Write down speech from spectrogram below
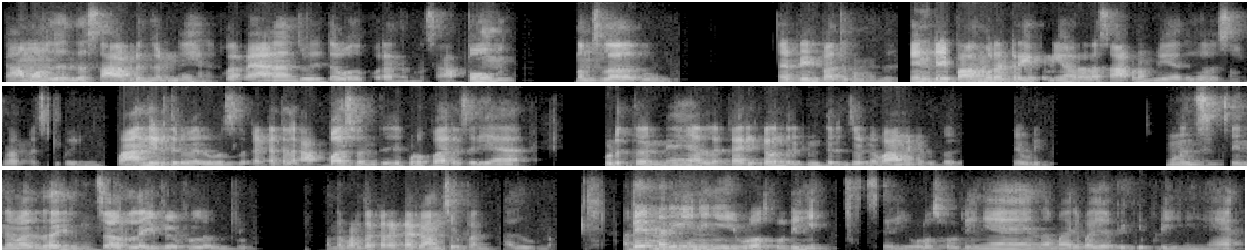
ராமானுஜன் இந்த சாப்பிடுன்னு சொன்னோடனே எனக்குலாம் வேணாம்னு சொல்லி தான் ஒதுக்குறாரு அந்த அப்பவும் உடம்பு சரியில்லாத போகும் எப்படின்னு பாத்துக்கோங்க ஹென்றி பலமுறை. ட்ரை பண்ணி அவரால் சாப்பிட முடியாது. அவர் சாப்பிடாம வச்சுட்டு போயிருவாரு. வாந்தி எடுத்துடுவாரு ஒரு சில கட்டத்துல. அப்பாஸ் வந்து கொடுப்பாரு சரியா? கொடுத்த உடனே அதுல கறி கலந்துருக்குன்னு தெரிஞ்ச உடனே வாமிட் எடுப்பாரு. எப்படி? முடிஞ்சு இந்த மாதிரி தான் ம். இருந்துச்சு. அவர் லைஃபே ஃபுல்லா அந்த படத்தை கரெக்டா காமிச்சிருப்பாங்க அது உண்மை. அதே மாதிரி நீங்க இவ்வளவு சொல்றீங்க. சரி இவ்வளவு சொல்றீங்க. இந்த மாதிரி பயோபிக் இப்படிங்க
